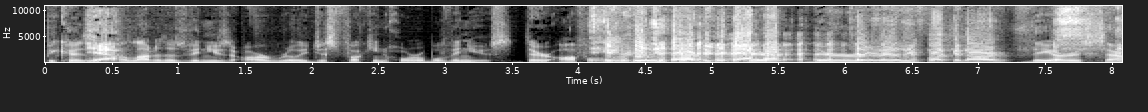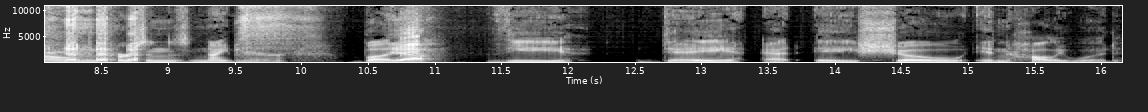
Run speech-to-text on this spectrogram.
because Yeah. a lot of those venues are really just fucking horrible venues. They're awful. they really are yeah. They're- they're- they really fucking are they are a sound person's nightmare. But yeah the day at a show in Hollywood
